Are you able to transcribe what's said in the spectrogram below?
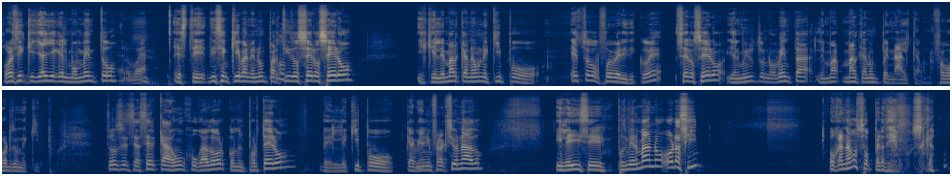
Ahora sí que ya llega el momento, Pero bueno, este, dicen que iban en un partido 0-0 y que le marcan a un equipo esto fue verídico, ¿eh? 0-0 y al minuto 90 le mar- marcan un penal, cabrón, a favor de un equipo. Entonces se acerca un jugador con el portero del equipo que habían infraccionado y le dice, pues mi hermano, ahora sí, o ganamos o perdemos, cabrón.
